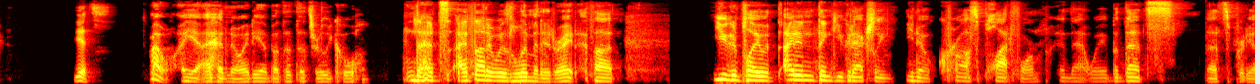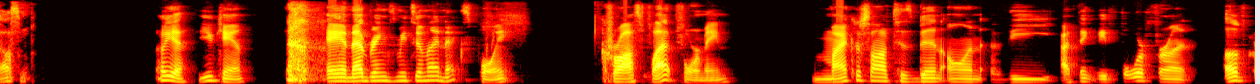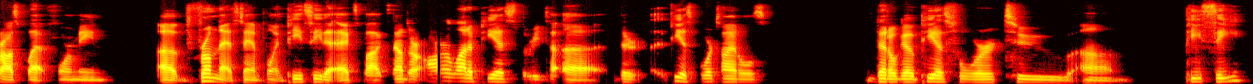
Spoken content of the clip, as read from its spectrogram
yes, Oh, yeah, I had no idea about that. That's really cool. That's I thought it was limited, right? I thought you could play with I didn't think you could actually, you know, cross platform in that way, but that's that's pretty awesome. oh yeah, you can. And that brings me to my next point cross platforming. Microsoft has been on the, I think, the forefront of cross platforming uh, from that standpoint, PC to Xbox. Now, there are a lot of PS3, ti- uh, there, PS4 titles that'll go PS4 to um, PC.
